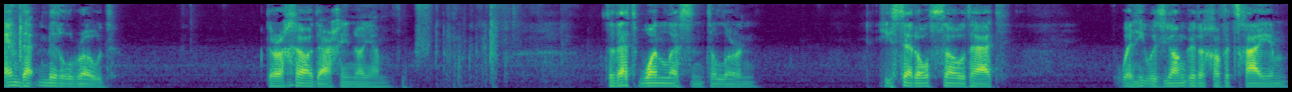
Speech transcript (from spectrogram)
and that middle road, noyam. So that's one lesson to learn. He said also that when he was younger, the Chofetz Chaim,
